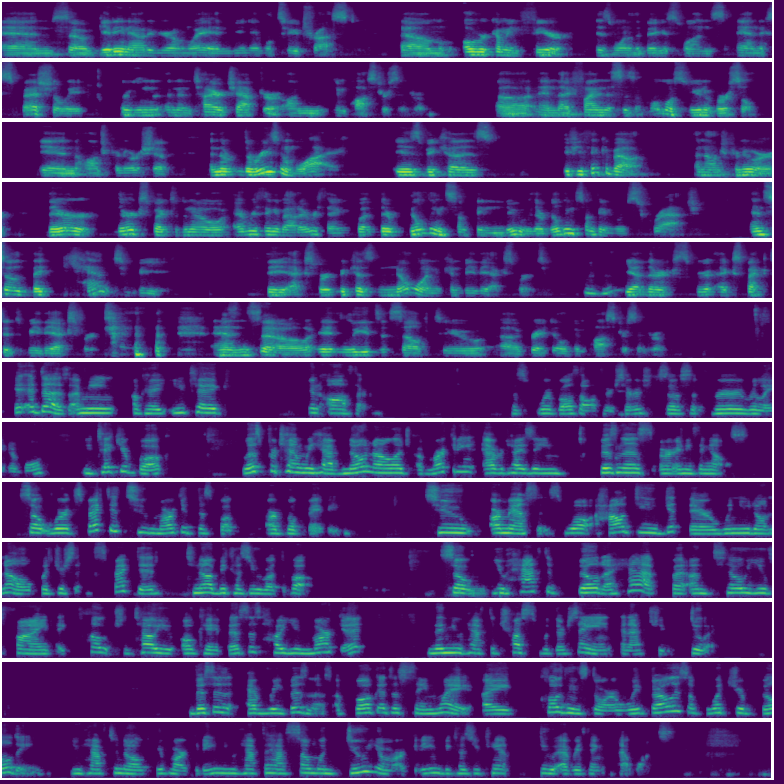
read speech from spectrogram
And so getting out of your own way and being able to trust um, overcoming fear is one of the biggest ones and especially there's an, an entire chapter on imposter syndrome uh, and i find this is almost universal in entrepreneurship and the, the reason why is because if you think about an entrepreneur, they're they're expected to know everything about everything, but they're building something new. They're building something from scratch. And so they can't be the expert because no one can be the expert. Mm-hmm. Yet they're ex- expected to be the expert. and so it leads itself to a great deal of imposter syndrome. It, it does. I mean, okay, you take an author, because we're both authors here, so it's very relatable. You take your book, let's pretend we have no knowledge of marketing, advertising, business, or anything else. So we're expected to market this book, our book baby, to our masses. Well, how do you get there when you don't know, but you're expected to know because you wrote the book? So you have to build ahead, but until you find a coach to tell you, okay, this is how you market, then you have to trust what they're saying and actually do it. This is every business. A book is the same way. A clothing store, regardless of what you're building, you have to know your marketing. You have to have someone do your marketing because you can't do everything at once.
